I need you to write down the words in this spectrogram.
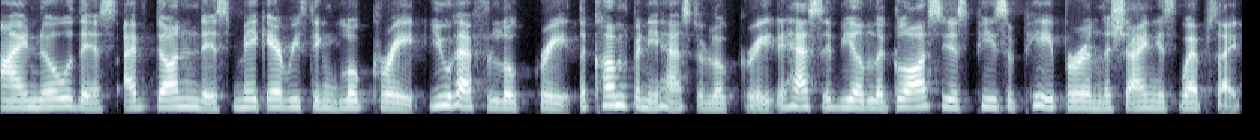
I know this, I've done this, make everything look great. You have to look great. The company has to look great. It has to be on the glossiest piece of paper and the shiniest website.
